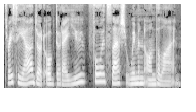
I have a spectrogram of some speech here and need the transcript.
3cr.org.au forward slash women on the line.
